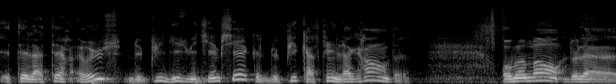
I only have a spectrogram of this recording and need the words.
était la terre russe depuis le XVIIIe siècle, depuis Catherine la Grande. Au moment de la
